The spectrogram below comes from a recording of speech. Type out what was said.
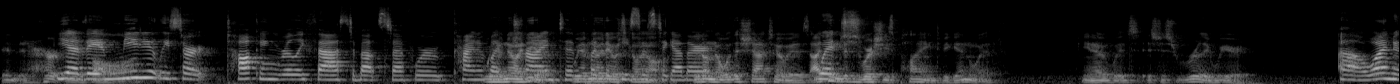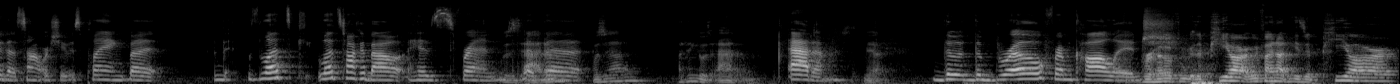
it, it hurt yeah they immediately start talking really fast about stuff we're kind of we like no trying idea. to put no the pieces together We don't know what the chateau is. I think this is where she's playing to begin with. You know, it's it's just really weird. oh well i knew that's not where she was playing but th- let's let's talk about his friend Was it Adam? Was it Adam? I think it was Adam. adam Yeah. The the bro from college Bro from the PR. We find out he's a PR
